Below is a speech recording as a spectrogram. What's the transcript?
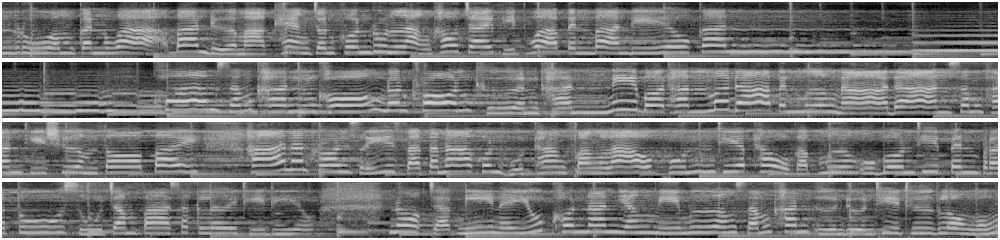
ญรวมกันว่า บ้านเดือหมากแข้งจนคนรุ่นหลังเข้าใจผิดว่าเป็นบ้านเดียวกัน ความสำคัญของ เขื่อนคันนี่บ่ทันเมดาเป็นเมืองนาดานสำคัญที่เชื่อมต่อไป หานันครอนศรีสัตนาคนหุดทางฝั่งลาวพุนเทียบเท่ากับเมืองอุบลที่เป็นประตูสู่จำปาสักเลยทีเดียว นอกจากนี้ในยุคคนนั้นยังมีเมืองสำคัญอื่นๆที่ถูกลงงง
